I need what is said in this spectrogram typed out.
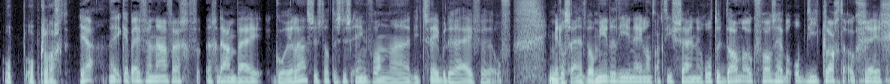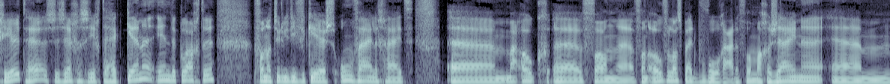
op, op klacht? Ja, ik heb even een navraag gedaan bij Gorilla's. Dus dat is dus een van eh, die twee bedrijven. Of inmiddels zijn het wel meerdere die in Nederland actief zijn. In Rotterdam ook vooral. Ze hebben op die klachten ook gereageerd. Hè. Ze zeggen zich te herkennen in de klachten. Van natuurlijk die verkeersonveiligheid. ehm, maar ook eh, van, eh, van overlast bij het bevoorraden van magazijnen. ehm,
